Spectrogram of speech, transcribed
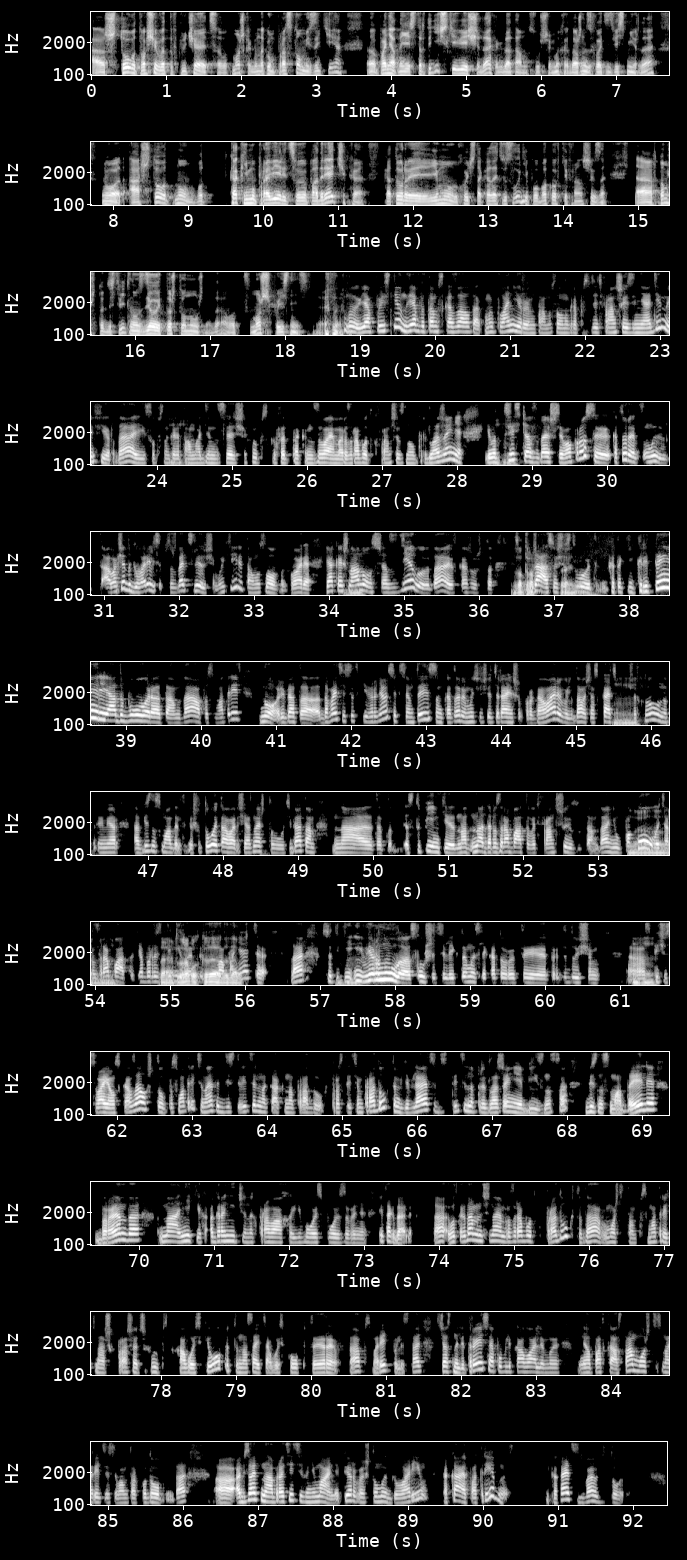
А что вот вообще в это включается? Вот можешь как бы на таком простом языке, э, понятно, есть стратегические вещи, да, когда там, слушай, мы должны захватить весь мир, да, вот, а что вот, ну, вот как ему проверить своего подрядчика, который ему хочет оказать услуги по упаковке франшизы, а, в том, что действительно он сделает то, что нужно, да? Вот можешь пояснить? Ну, я поясню, но я бы там сказала так, мы планируем там, условно говоря, посвятить франшизе не один эфир, да, и, собственно говоря, там один из следующих выпусков – это так называемая разработка франшизного предложения, и вот ты сейчас задаешь все вопросы, которые мы а вообще договорились обсуждать в следующем эфире, там, условно говоря. Я, конечно, анонс сейчас сделаю, да, и скажу, что Затравка, да, существуют правильно. такие критерии отбора, там, да, посмотреть. Но, ребята, давайте все-таки вернемся к тем тезисам, которые мы чуть-чуть раньше проговаривали. Да, вот сейчас Катя подчеркнула, например, бизнес-модель. Ты говоришь, что твой товарищ, я знаю, что у тебя там на этот, ступеньке надо, надо разрабатывать франшизу, там, да, не упаковывать, да, а разрабатывать. Я бы разделила да, это два да, понятия. Да, все-таки mm-hmm. и вернула слушателей к той мысли, которую ты предыдущим uh-huh. спиче своем сказал, что посмотрите на это действительно как на продукт. Просто этим продуктом является действительно предложение бизнеса, бизнес-модели, бренда на неких ограниченных правах его использования и так далее. Да? Вот когда мы начинаем разработку продукта, да, вы можете там посмотреть в наших прошедших выпусках «Авоськи опыта» на сайте «Авоська опыта РФ», да, посмотреть, полистать. Сейчас на Литресе опубликовали мы э, подкаст, там можете смотреть, если вам так удобно. Да. А, обязательно обратите внимание, первое, что мы говорим, какая потребность и какая целевая аудитория.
